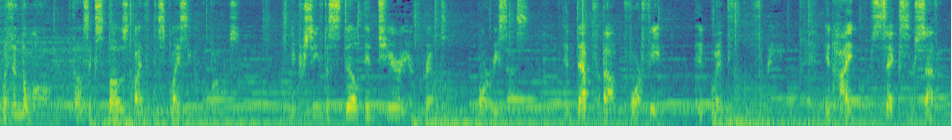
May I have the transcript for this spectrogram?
Within the wall, those exposed by the displacing of the bones, we perceived a still interior crypt, or recess, in depth about four feet, in width three, in height six or seven.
